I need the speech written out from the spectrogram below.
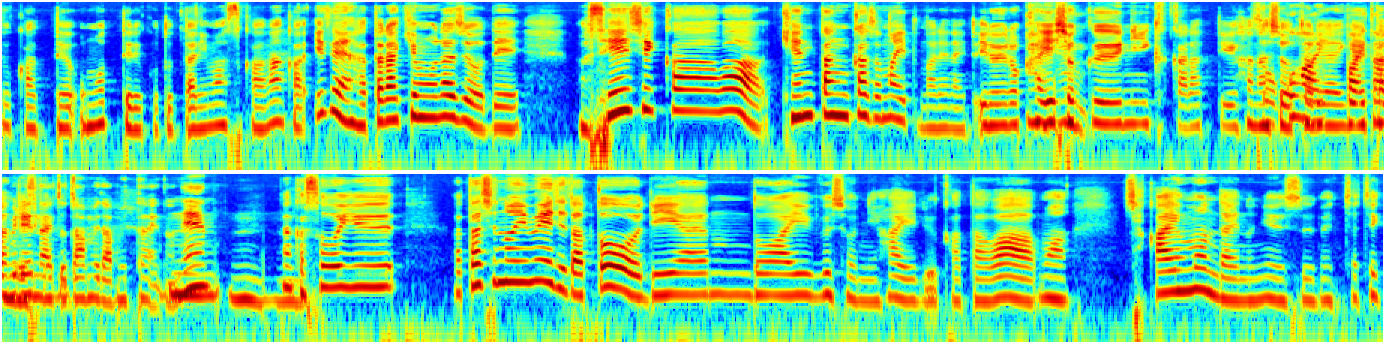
とかって思ってることってありますか？なんか以前働き者ラジオで、まあ、政治家は健単家じゃないとなれないといろいろ会食に行くからっていう話を取り上げたんですけど。食べれないと、ダメだみたいなね。うんうんなんかそういう私のイメージだと D&I 部署に入る方は、まあ、社会問題のニュースめっちゃチェッ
